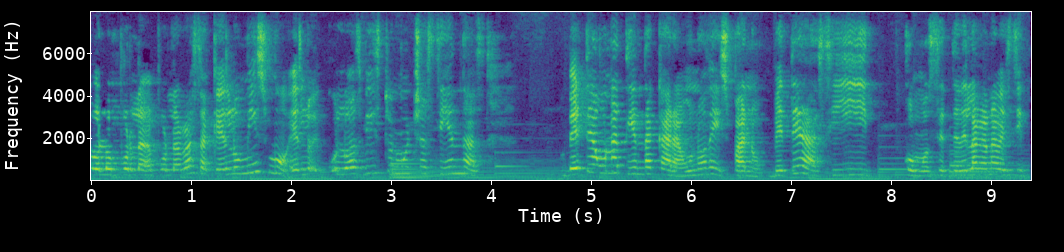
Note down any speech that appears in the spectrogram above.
Solo por la, por la raza, que es lo mismo, es lo, lo has visto en muchas tiendas. Vete a una tienda cara, uno de hispano, vete así como se te dé la gana vestir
